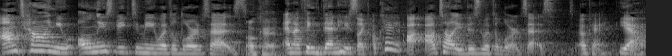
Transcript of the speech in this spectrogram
I'm telling you, only speak to me what the Lord says. Okay. And I think then he's like, okay, I- I'll tell you, this is what the Lord says. Okay, yeah. Yeah.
